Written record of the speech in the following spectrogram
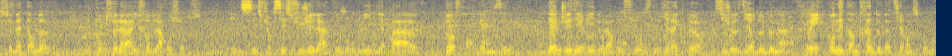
se mettent en œuvre. Et pour cela, il faut de la ressource. Et c'est sur ces sujets-là qu'aujourd'hui, il n'y a pas euh, d'offres organisées, d'ingénierie de la ressource, des directeurs, si j'ose dire, de demain, qu'on est en train de bâtir en ce moment.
